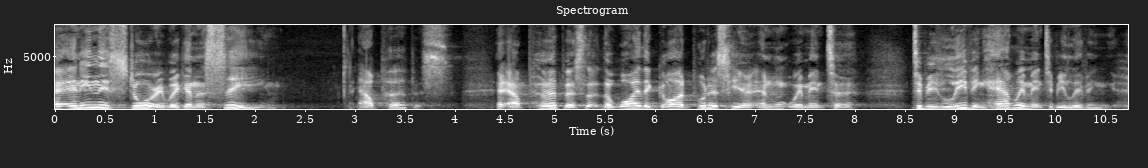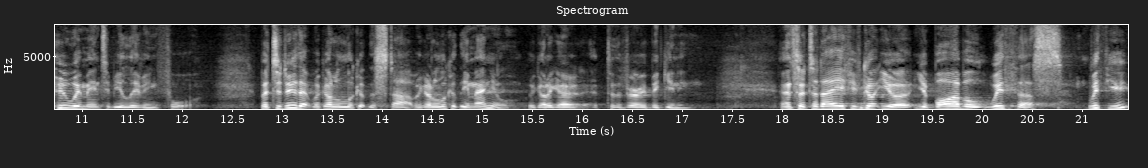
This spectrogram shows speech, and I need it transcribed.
And in this story, we're going to see our purpose. Our purpose, the, the why that God put us here and what we're meant to, to be living, how we're meant to be living, who we're meant to be living for. But to do that, we've got to look at the start. We've got to look at the manual. We've got to go to the very beginning. And so today, if you've got your, your Bible with us, with you,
